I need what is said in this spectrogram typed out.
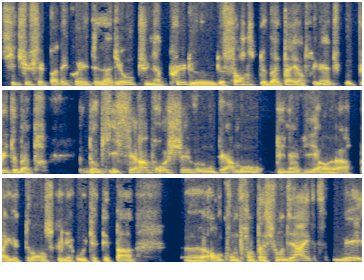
si tu fais pas décoller tes avions, tu n'as plus de, de, force de bataille entre guillemets, tu peux plus te battre. Donc il s'est rapproché volontairement des navires, alors pas exactement parce que les routes n'étaient pas euh, en confrontation directe, mais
